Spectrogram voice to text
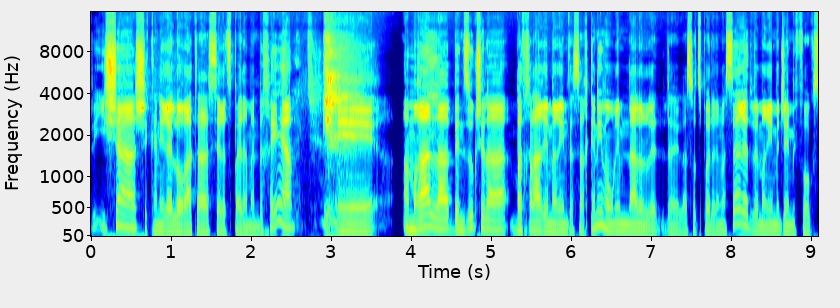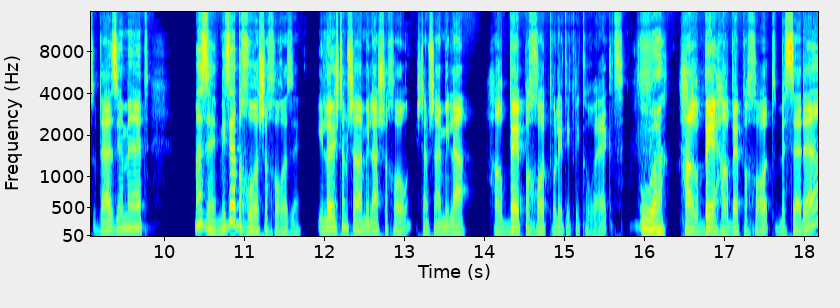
והאישה, שכנראה לא ראתה סרט ספיידרמן בחייה, אה, אמרה לבן זוג שלה, בהתחלה הרי מראים את השחקנים, אמרנו לא ל- ל- לעשות ספוילרים לסרט, ומראים את ג'יימי פוקס, ואז היא אומרת, מה זה? מי זה הבחור השחור הזה? היא לא השתמשה במילה שחור, השתמשה במילה הרבה פחות פוליטיקלי קורקט. הרבה הרבה פחות, בסדר?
